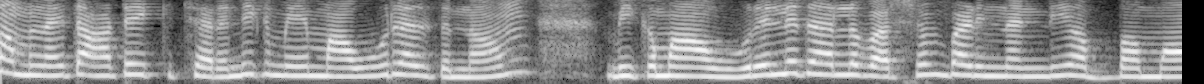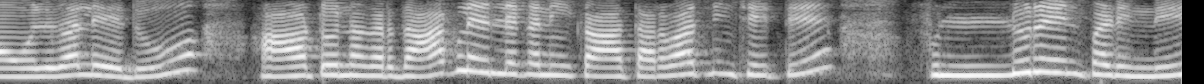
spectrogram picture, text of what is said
మమ్మల్ని అయితే ఆటో ఎక్కిచ్చారండి. ఇక మేము మా ఊరు వెళ్తున్నాం. ఇక మా ఊరు వెళ్ళే దారిలో వర్షం పడిందండి. అబ్బా మామూలుగా లేదు. ఆటో నగర దాకా లేదులే కానీ ఇక ఆ తర్వాత నుంచి అయితే ఫుల్ రెయిన్ పడింది.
